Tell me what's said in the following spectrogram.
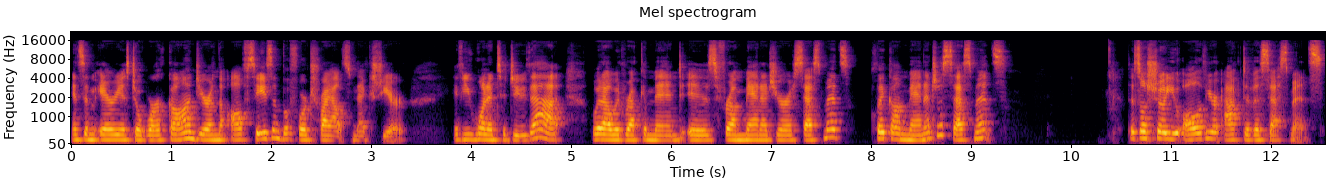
and some areas to work on during the off season before tryouts next year. If you wanted to do that, what I would recommend is from Manage Your Assessments, click on Manage Assessments. This will show you all of your active assessments.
